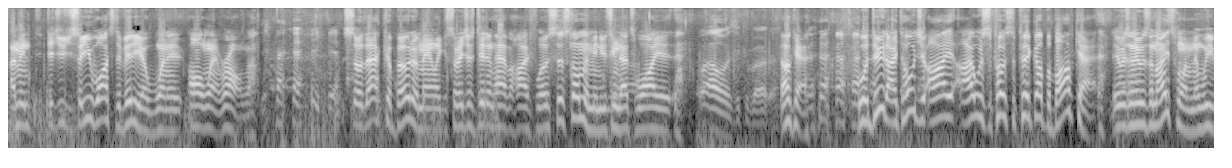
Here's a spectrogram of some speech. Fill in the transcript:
I mean, did you, so you watched the video when it all went wrong? yeah. So that Kubota, man, like, so it just didn't have a high flow system? I mean, you think that's why it... Well, it was a Kubota. Okay. well, dude, I told you, I, I was supposed to pick up a Bobcat. It was, it was a nice one, and we,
